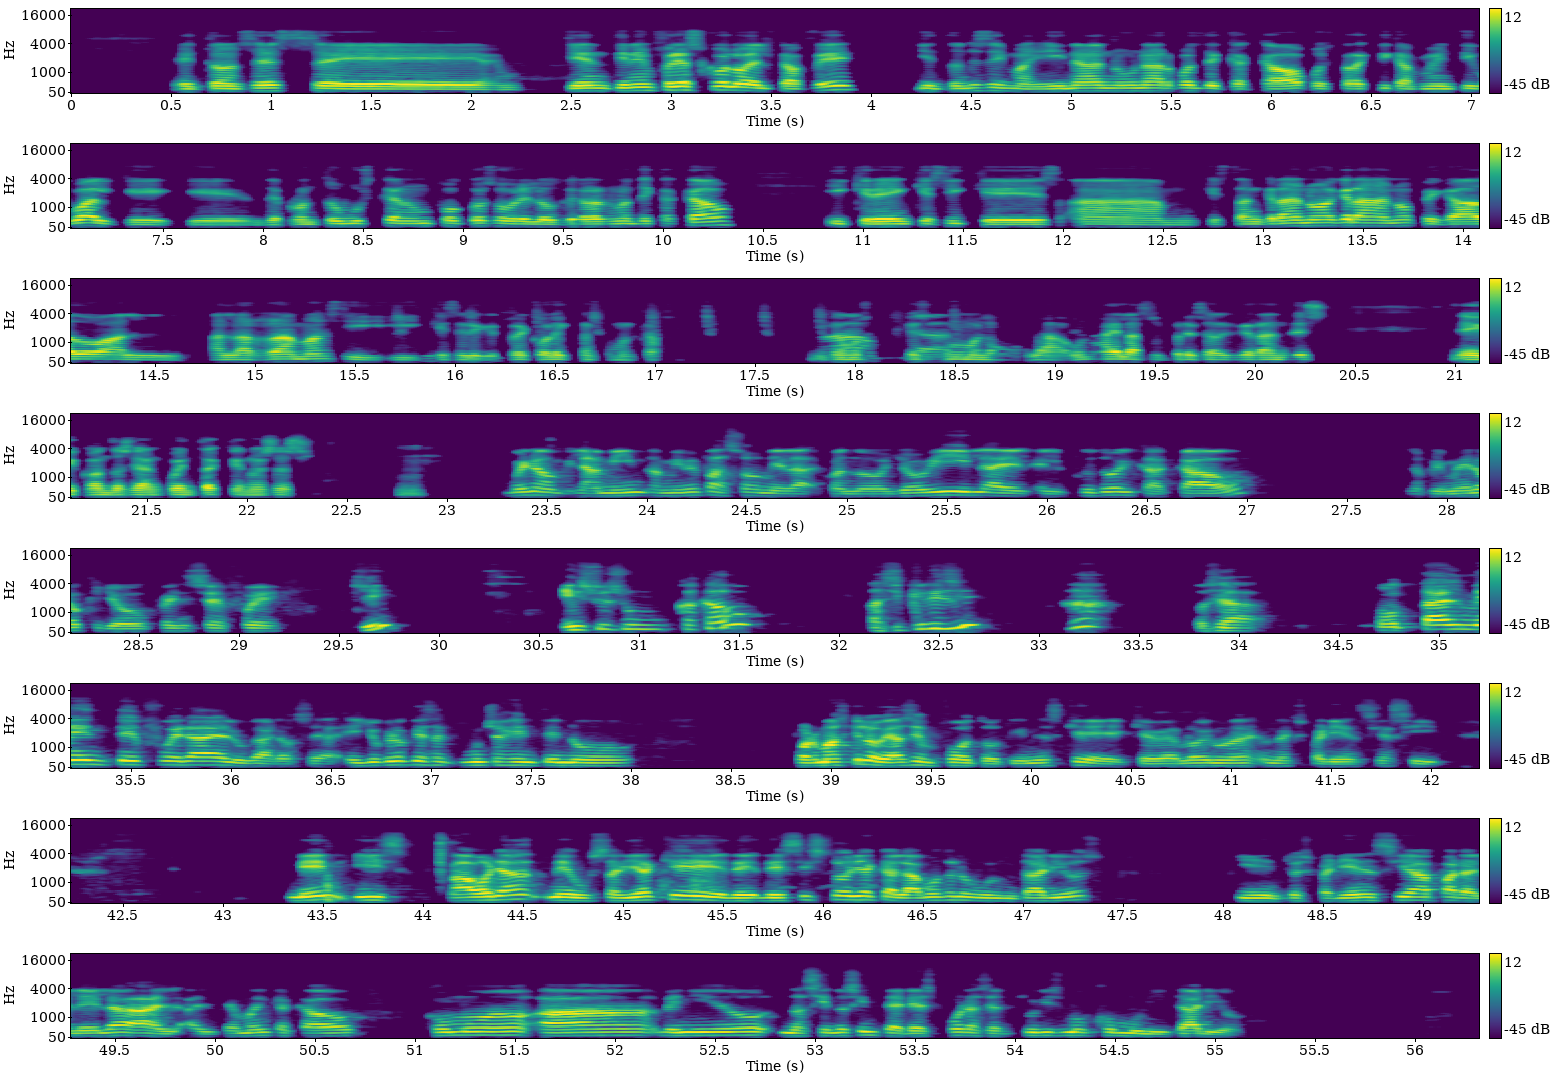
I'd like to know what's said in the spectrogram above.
entonces eh, tienen, tienen fresco lo del café y entonces se imaginan un árbol de cacao pues prácticamente igual, que, que de pronto buscan un poco sobre los granos de cacao y creen que sí, que, es, que están grano a grano pegado al, a las ramas y, que se recolectan como el café. Digamos ah, que es como la, una de las sorpresas grandes eh, cuando se dan cuenta que no es así. Mm. Bueno, a mí, a mí me pasó, cuando yo vi el, fruto del cacao, lo primero que yo pensé fue, ¿qué? ¿Eso es un cacao? ¿Así crece? ¡Ah! O sea, totalmente fuera de lugar. O sea, yo creo que mucha gente no, por más que lo veas en foto, tienes que, verlo en una, experiencia así. Bien, y ahora me gustaría que de, de esa historia que hablamos de los voluntarios y en tu experiencia paralela al, al tema del cacao, ¿Cómo ha venido naciendo ese interés por hacer turismo comunitario?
